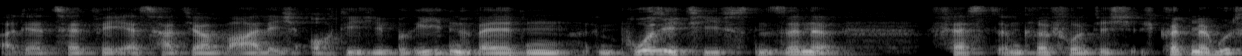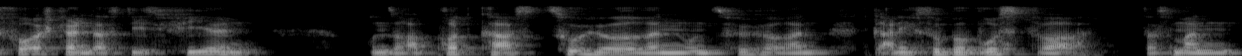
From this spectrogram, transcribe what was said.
der ZWS hat ja wahrlich auch die hybriden Welten im positivsten Sinne fest im Griff. Und ich, ich könnte mir gut vorstellen, dass dies vielen unserer Podcast-Zuhörerinnen und Zuhörern gar nicht so bewusst war, dass man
